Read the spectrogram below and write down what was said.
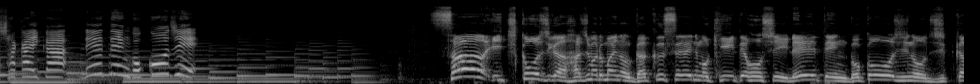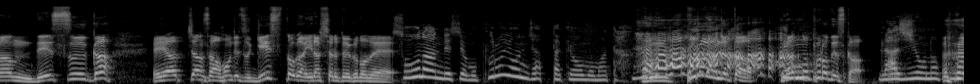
社会科0.5工事。さあ一工事が始まる前の学生にも聞いてほしい0.5工事の時間ですがえー、あっちゃんさん本日ゲストがいらっしゃるということで。そうなんですよ。もうプロ読んじゃった今日もまた、うん、プロ読んじゃった。何のプロですか？ラジオのプロ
